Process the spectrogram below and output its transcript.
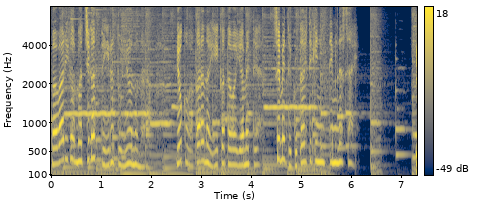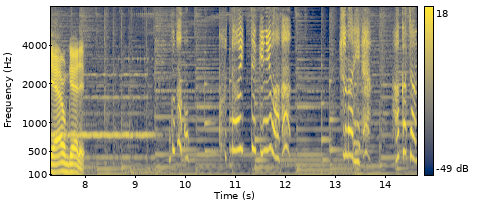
周りが間違っているというのなら よくわからない言い方はやめてせめて具体的に言ってみなさい Yeah, I don't get it. ぐ具体的にはつまり赤ちゃん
